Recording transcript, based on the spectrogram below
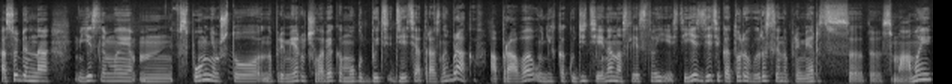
особенно если мы вспомним, что, например, у человека могут быть дети от разных браков, а право у них, как у детей, на наследство есть. И есть дети, которые выросли, например, с, с мамой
